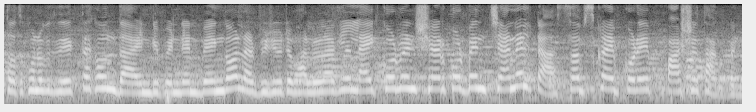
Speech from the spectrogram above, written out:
ততক্ষণ অবধি দেখতে থাকুন দ্য ইন্ডিপেন্ডেন্ট বেঙ্গল। আর ভিডিওটা ভালো লাগলে লাইক করবেন শেয়ার করবেন। চ্যানেলটা সাবস্ক্রাইব করে পাশে থাকবেন।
